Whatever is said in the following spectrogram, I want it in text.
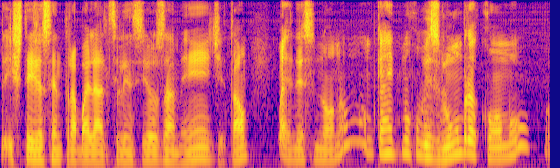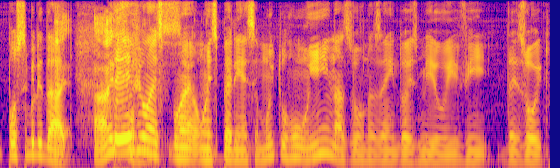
esteja sendo trabalhado silenciosamente e tal, mas nesse nome é um nome que a gente não vislumbra como possibilidade. É, Teve uma, uma, experiência muito ruim nas urnas em 2018,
